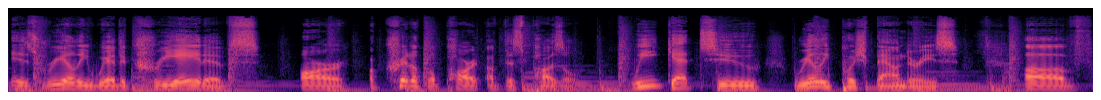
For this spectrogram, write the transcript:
is really where the creatives are a critical part of this puzzle. We get to really push boundaries of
